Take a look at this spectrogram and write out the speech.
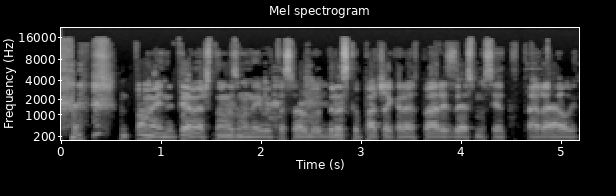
Pamēģini pievērst tam uzmanību, tas varbūt drusku pačakarēt pāris dziesmas, ja tā reāli.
